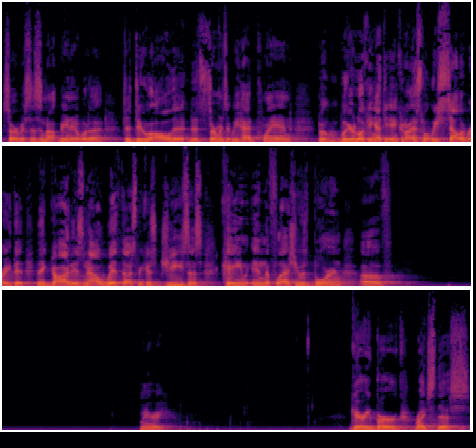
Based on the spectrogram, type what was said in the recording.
services and not being able to, to do all the, the sermons that we had planned. But we are looking at the incarnation. That's what we celebrate, that, that God is now with us because Jesus came in the flesh. He was born of Mary. Gary Burge writes this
